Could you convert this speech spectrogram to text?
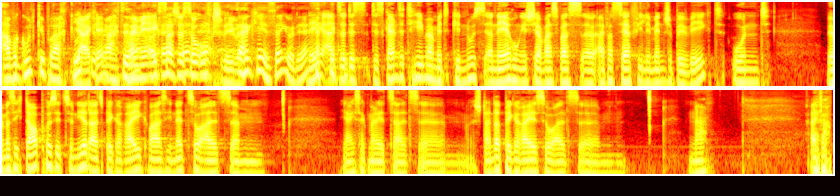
Aber gut gebracht, gut ja, okay. gebracht. Ja. Habe mir extra schon so aufgeschrieben. Okay, sehr gut, ja. Nee, also das, das ganze Thema mit Genuss, Ernährung ist ja was, was äh, einfach sehr viele Menschen bewegt. Und wenn man sich da positioniert als Bäckerei quasi nicht so als, ähm, ja, ich sag mal jetzt als ähm, Standardbäckerei, so als, ähm, na, einfach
